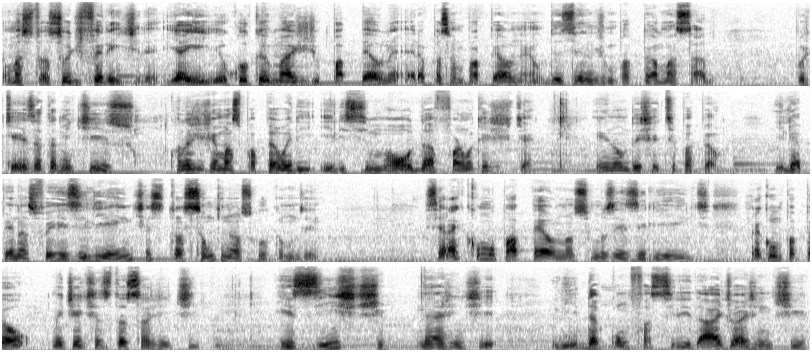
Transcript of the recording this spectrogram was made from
a uma situação diferente, né? E aí eu coloquei a imagem de um papel, né? Era passar um papel, né? Um desenho de um papel amassado. Porque é exatamente isso. Quando a gente amassa o papel, ele, ele se molda da forma que a gente quer. Ele não deixa de ser papel. Ele apenas foi resiliente à situação que nós colocamos ele. Será que como papel nós somos resilientes? Será que como papel, mediante a situação, a gente resiste, né? A gente lida com facilidade ou a gente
